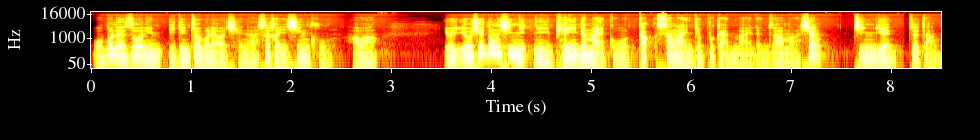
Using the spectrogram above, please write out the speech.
我不能说你一定赚不了钱啊，是很辛苦，好不好？有有些东西你你便宜的买过，高上来你就不敢买了，你知道吗？像经验这档。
